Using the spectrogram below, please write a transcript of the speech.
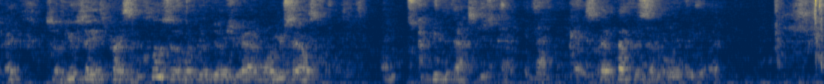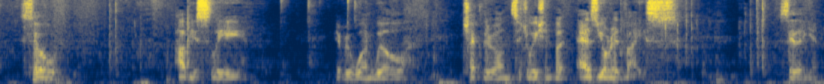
Okay? So if you say it's price inclusive, what you'll do is you add up all your sales and compute the tax and just pay. Exactly. Okay, so that, that's the simple way to do it. So obviously everyone will check their own situation, but as your advice, say that again.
